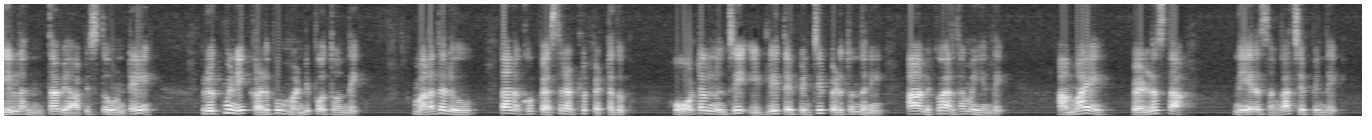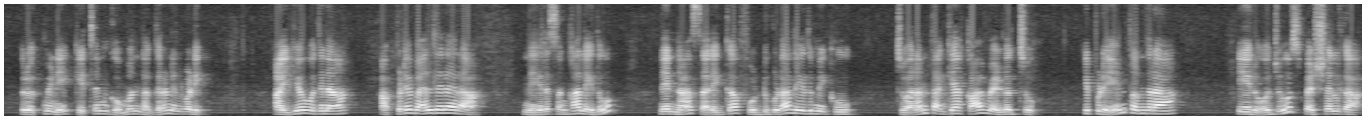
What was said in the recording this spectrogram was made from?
ఇల్లంతా వ్యాపిస్తూ ఉంటే రుక్మిణి కడుపు మండిపోతోంది. మరదలు తనకు పెసరట్లు పెట్టదు. హోటల్ నుంచి ఇడ్లీ తెప్పించి పెడుతుందని ఆమెకు అర్థమయ్యింది. అమ్మాయి వెళ్ళొస్తా నీరసంగా చెప్పింది. రుక్మిణి కిచెన్ గుమ్మం దగ్గర నిలబడి అయ్యో వదినా అప్పుడే బయలుదేరారా? నీరసంగా లేదు. నిన్న సరిగ్గా ఫుడ్ కూడా లేదు మీకు. జ్వరం తగ్గాక వెళ్ళొచ్చు. ఇప్పుడేం తొందర? ఈరోజు స్పెషల్గా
